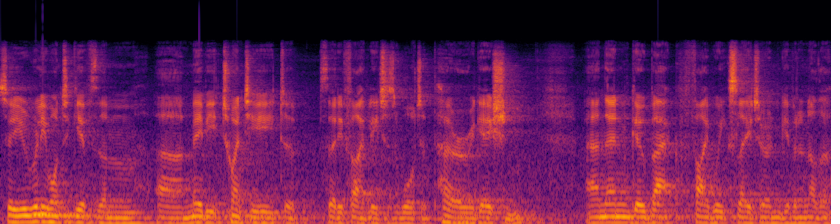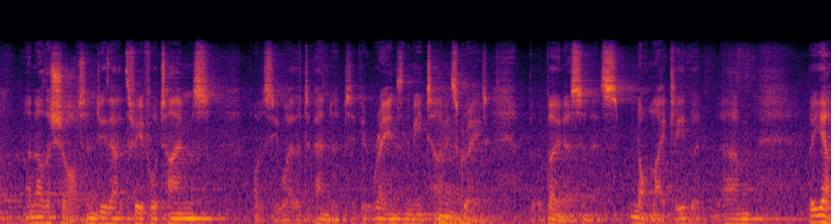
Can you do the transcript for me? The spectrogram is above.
So you really want to give them uh, maybe 20 to 35 litres of water per irrigation, and then go back five weeks later and give it another another shot, and do that three or four times. Obviously, weather dependent. If it rains in the meantime, mm. it's great. But a bonus, and it's not likely, but. Um, but yeah,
